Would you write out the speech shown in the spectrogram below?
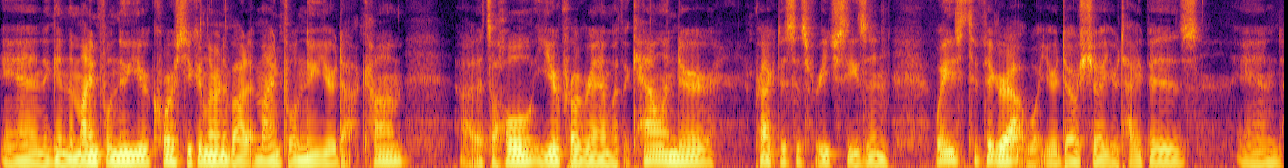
And again, the Mindful New Year course you can learn about at mindfulnewyear.com. Uh, it's a whole year program with a calendar, practices for each season, ways to figure out what your dosha, your type is, and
